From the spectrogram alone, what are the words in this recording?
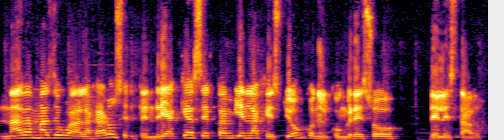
nada más de Guadalajara o se tendría que hacer también la gestión con el Congreso del Estado?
